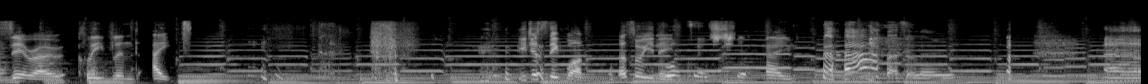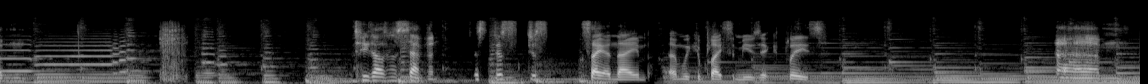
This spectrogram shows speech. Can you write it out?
0 Cleveland 8 You just need one that's all you need What a shit game. that's hilarious. Um, 2007. just just just say a name and we can play some music please Um,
